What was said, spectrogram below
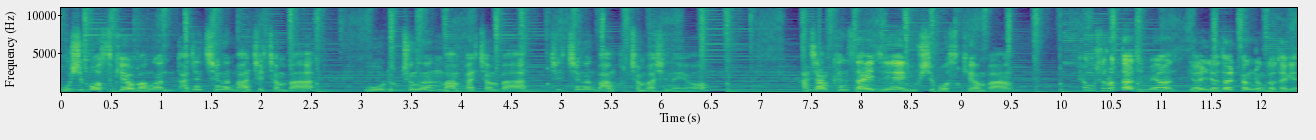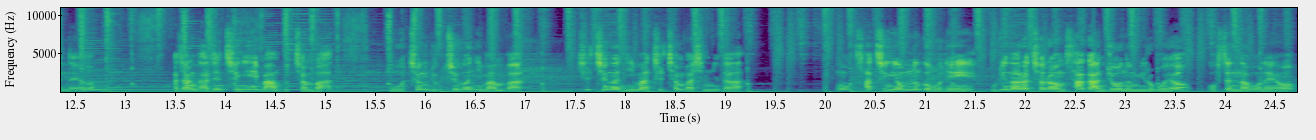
55 스퀘어 방은 낮은 층은 17,000바, 5, 6층은 18,000바, 7층은 19,000바시네요. 가장 큰 사이즈의 65 스퀘어 방, 평수로 따지면 18평 정도 되겠네요. 가장 낮은 층이 19,000바, 5층, 6층은 2만바, 7층은 27,000바시입니다. 어, 4층이 없는 거 보니 우리나라처럼 사가 안 좋은 의미로 보여 없앴나 보네요.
